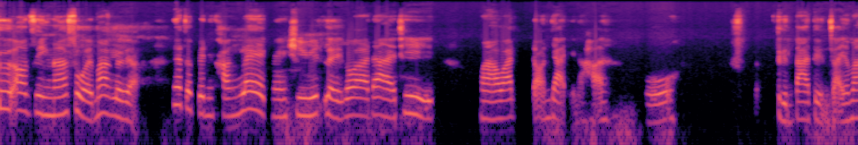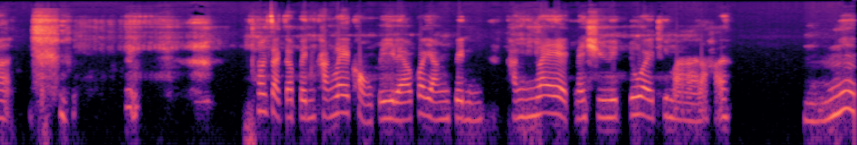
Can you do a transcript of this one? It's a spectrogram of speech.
คือเอาจริงนะ สวยมากเลยอะ่ะ น่าจะเป็นครั้งแรกในชีวิตเลยก็ว่าได้ที่มาวัดดอนใหญ่นะคะ โอ้ตื่นตาตื่นใจมาก นอกจากจะเป็นครั้งแรกของปีแล้วก็ยังเป็นครั้งแรกในชีวิตด้วยที่มานะคะ อืม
